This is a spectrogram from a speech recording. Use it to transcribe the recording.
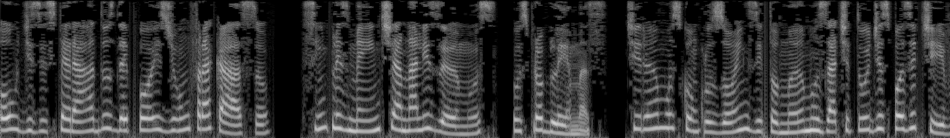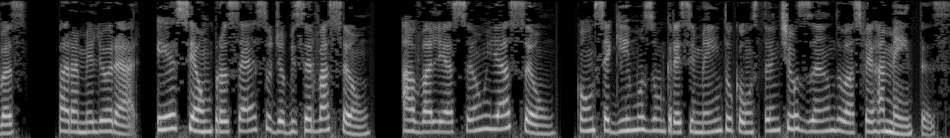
ou desesperados depois de um fracasso. Simplesmente analisamos os problemas, tiramos conclusões e tomamos atitudes positivas para melhorar. Esse é um processo de observação, avaliação e ação. Conseguimos um crescimento constante usando as ferramentas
